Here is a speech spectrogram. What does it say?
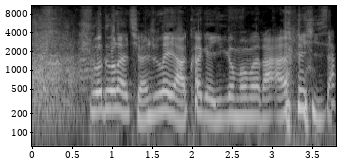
说多了全是泪啊！快给一个么么哒，安慰一下。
